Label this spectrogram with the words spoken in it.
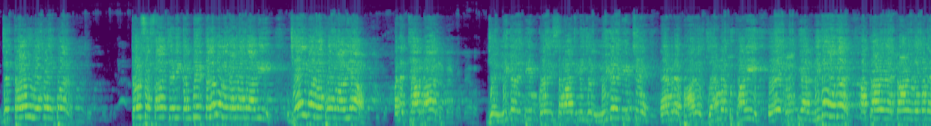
જે ત્રણ લોકો ઉપર ત્રણસો સાત જેવી ગંભીર કલમો લગાડવામાં આવી જેલમાં નાખવામાં આવ્યા અને ત્યારબાદ જે લીગલ ટીમ કોળી સમાજની જે લીગલ ટીમ છે, એમણે ભારે જહેમત ઉઠાવી, એક રૂપિયા લીધા વગર આ ત્રણે ત્રણ લોકોને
